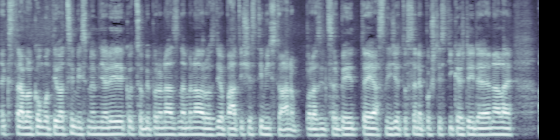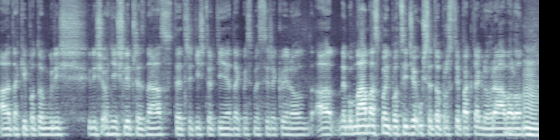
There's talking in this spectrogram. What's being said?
extra velkou motivaci my jsme měli, jako co by pro nás znamenal rozdíl pátý, šestý místo. Ano, porazit Srby, to je jasný, že to se nepoštěstí každý den, ale, ale taky potom, když, když oni šli přes nás v té třetí čtvrtině, tak my jsme si řekli, no, a, nebo mám aspoň pocit, že už se to prostě pak tak dohrávalo, mm.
